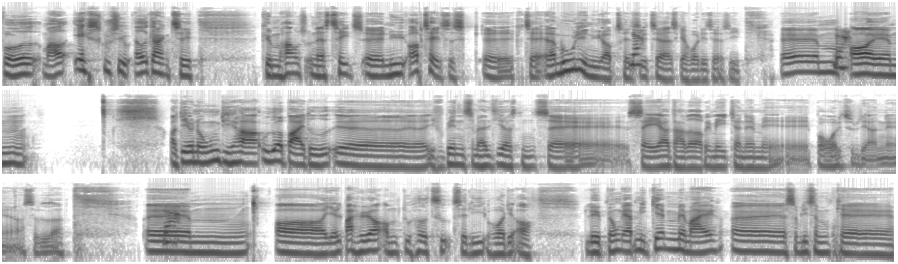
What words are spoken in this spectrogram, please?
fået meget eksklusiv adgang til Københavns Universitets øh, nye optagelseskriterier, eller mulige nye optagelseskriterier, skal jeg hurtigt til at sige. Øhm, Ja. Og, øhm, og det er jo nogen, de har udarbejdet øh, i forbindelse med alle de her sådan, sa- sager, der har været op i medierne med øh, borgerlige studerende og så videre. Ja. Øhm, og jeg vil bare høre, om du havde tid til lige hurtigt at løbe nogle af dem igennem med mig, øh, så vi ligesom kan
